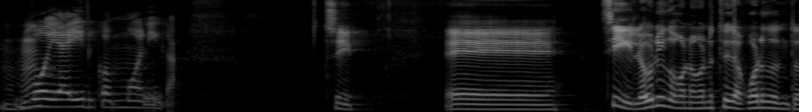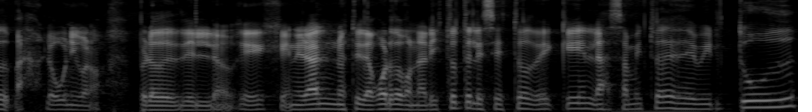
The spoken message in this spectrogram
voy a ir con Mónica. Sí. Eh, sí, lo único con lo que no estoy de acuerdo, bah, lo único no, pero de, lo que en general no estoy de acuerdo con Aristóteles es esto de que en las amistades de virtud,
